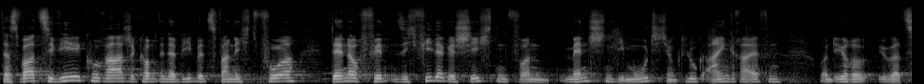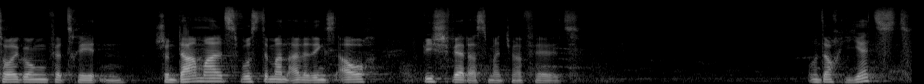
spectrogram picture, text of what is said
Das Wort Zivilcourage kommt in der Bibel zwar nicht vor, dennoch finden sich viele Geschichten von Menschen, die mutig und klug eingreifen und ihre Überzeugungen vertreten. Schon damals wusste man allerdings auch, wie schwer das manchmal fällt. Und auch jetzt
